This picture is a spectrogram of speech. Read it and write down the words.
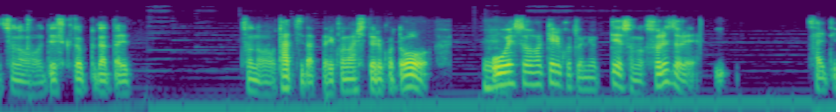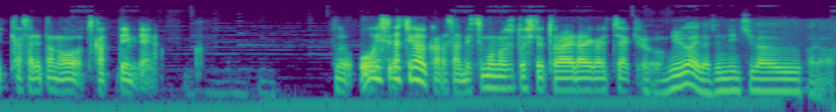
そのデスクトップだったり、そのタッチだったりこなしてることを、うん OS を分けることによって、そのそれぞれ最適化されたのを使ってみたいな。その OS が違うからさ、別物として捉えられがちやけど、UI が全然違うから。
